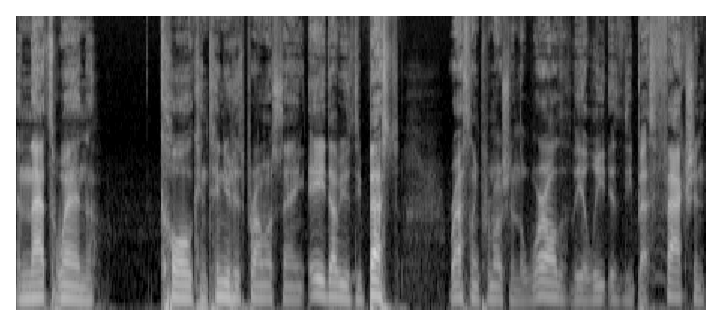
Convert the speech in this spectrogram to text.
And that's when Cole continued his promo saying AEW is the best wrestling promotion in the world. The Elite is the best faction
